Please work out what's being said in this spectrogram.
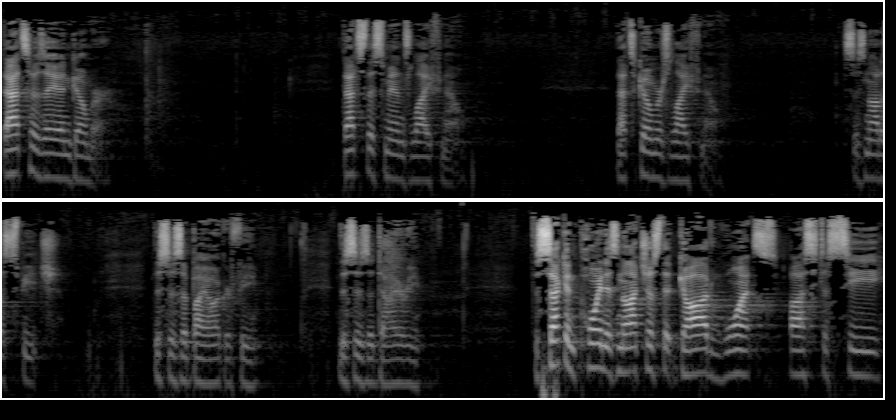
That's Hosea and Gomer. That's this man's life now. That's Gomer's life now. This is not a speech. This is a biography. This is a diary. The second point is not just that God wants us to see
